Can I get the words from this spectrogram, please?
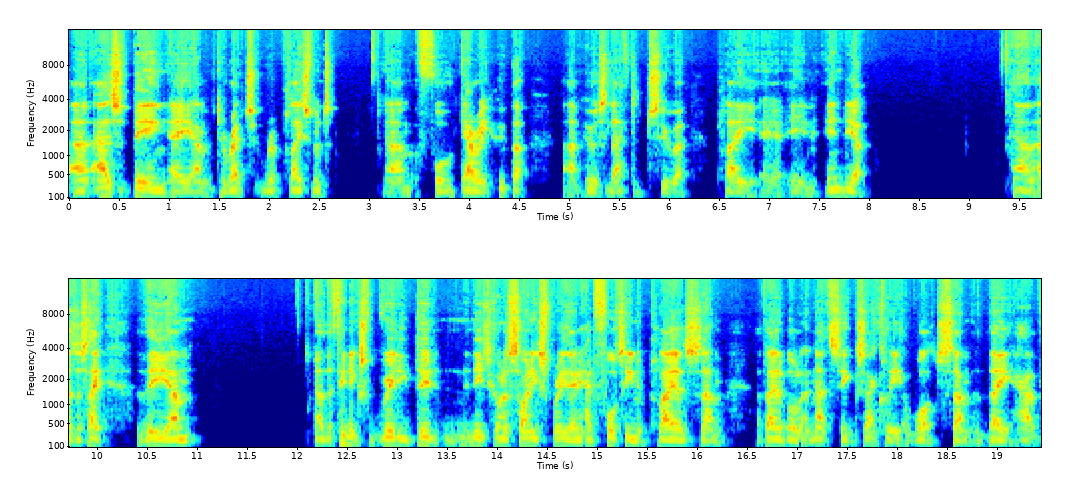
uh, as being a um, direct replacement for Gary Hooper, who has left to uh, play uh, in India. Um, as I say, the uh, the Phoenix really do need to go on a signing spree. They only had 14 players available, and that's exactly what they have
